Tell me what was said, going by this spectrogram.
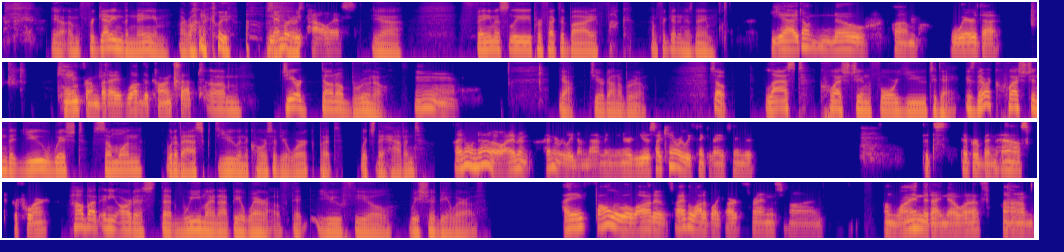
Yeah, I'm forgetting the name, ironically. Memory Palace. Yeah. Famously perfected by. Fuck. I'm forgetting his name. Yeah, I don't know um, where that came from, but I love the concept. Um, Giordano Bruno. Mm. Yeah, Giordano Bruno. So, last question for you today. Is there a question that you wished someone would have asked you in the course of your work, but which they haven't? I don't know. I haven't. I haven't really done that many interviews. I can't really think of anything that that's ever been asked before. How about any artists that we might not be aware of that you feel we should be aware of? I follow a lot of I have a lot of like art friends on online that I know of. Um,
